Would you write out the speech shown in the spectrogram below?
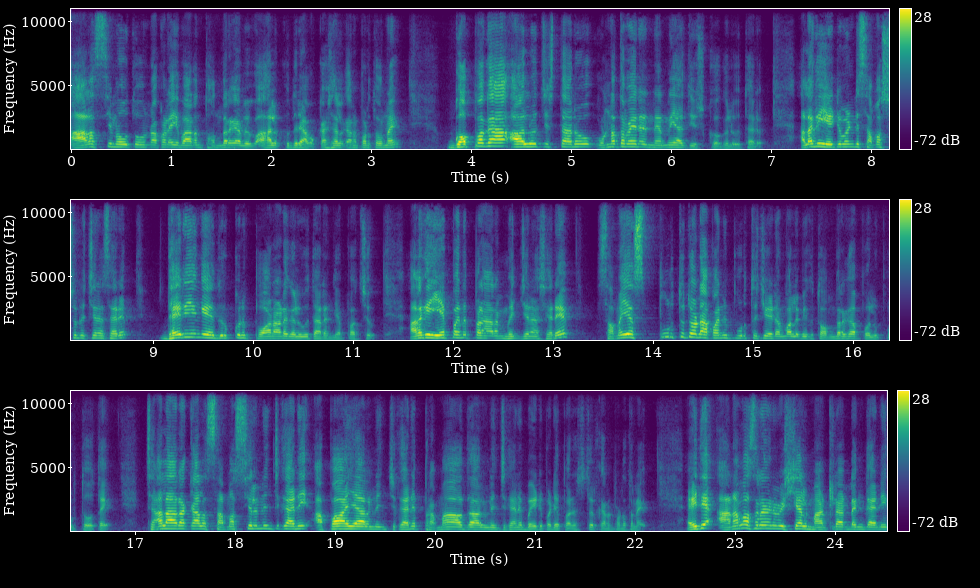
ఆలస్యం అవుతూ ఉన్నా కూడా ఈ వారం తొందరగా వివాహాలు కుదిరే అవకాశాలు కనపడుతున్నాయి. గొప్పగా ఆలోచిస్తారు ఉన్నతమైన నిర్ణయాలు తీసుకోగలుగుతారు. అలాగే ఎటువంటి సమస్యలు వచ్చినా సరే ధైర్యంగా ఎదుర్కొని పోరాడగలుగుతారని చెప్పొచ్చు. అలాగే ఏ పని ప్రారంభించినా సరే సమయస్ఫూర్తితో ఆ పని పూర్తి చేయడం వల్ల మీకు తొందరగా పనులు పూర్తవుతాయి. చాలా రకాల సమస్యల నుంచి కానీ అపాయాల నుంచి కానీ ప్రమాదాల నుంచి కానీ బయటపడే పరిస్థితులు కనపడుతున్నాయి. అయితే అనవసరమైన విషయాలు మాట్లాడడం కానీ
